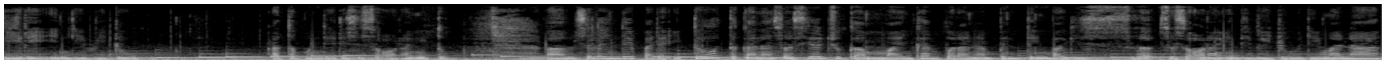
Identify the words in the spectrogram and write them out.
diri individu ataupun diri seseorang itu. Um, selain daripada itu, tekanan sosial juga memainkan peranan penting bagi se- seseorang individu di mana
